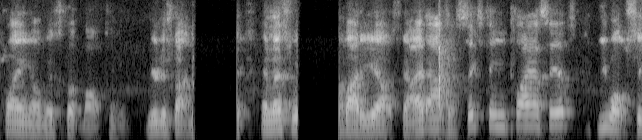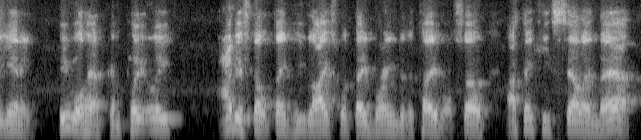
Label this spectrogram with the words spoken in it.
playing on this football team. You're just not unless we nobody else. Now 2016 class hits. You won't see any. He will have completely i just don't think he likes what they bring to the table. So i think he's selling that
